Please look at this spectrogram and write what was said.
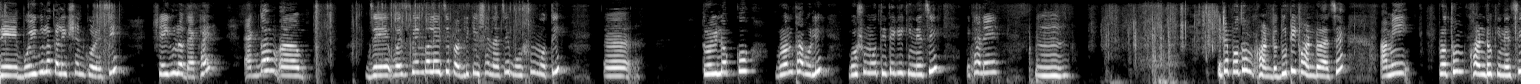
যে বইগুলো কালেকশন করেছি, সেইগুলো দেখাই। একদম যে ওয়েস্ট বেঙ্গলের যে পাবলিকেশন আছে, বসুমতী ত্রৈলোক্য গ্রন্থাবলী, বসুমতী থেকে কিনেছি। এখানে এটা প্রথম খণ্ড, দুটি খণ্ড আছে। আমি প্রথম খণ্ড কিনেছি।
